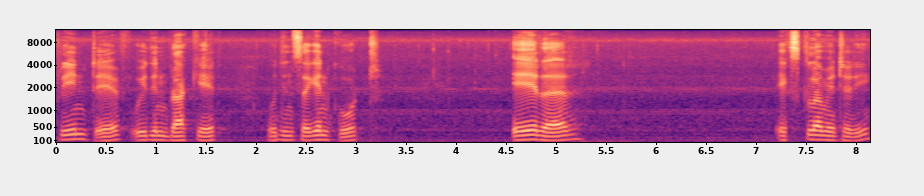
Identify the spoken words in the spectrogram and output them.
printf within bracket within second quote error exclamatory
